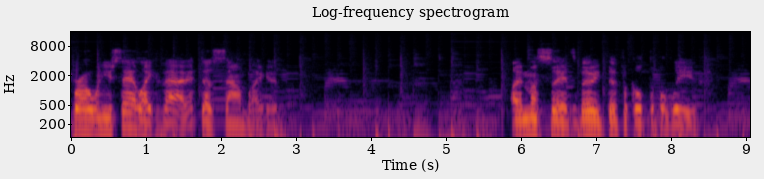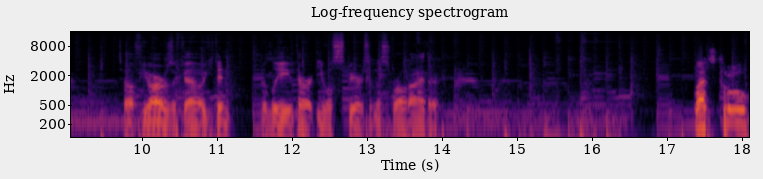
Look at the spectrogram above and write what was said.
Bro, when you say it like that, it does sound like it. I must say, it's very difficult to believe. So a few hours ago, you didn't believe there were evil spirits in this world either. That's true.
